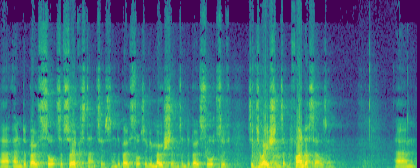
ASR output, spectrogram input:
uh, under both sorts of circumstances, under both sorts of emotions, under both sorts of situations that we find ourselves in. Um,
